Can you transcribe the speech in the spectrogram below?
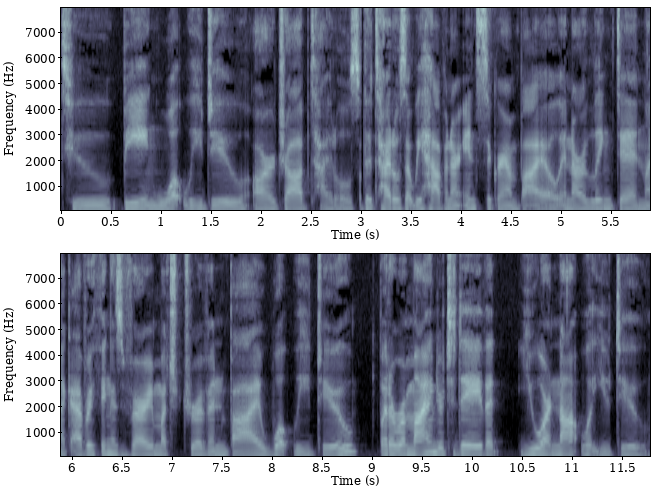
to being what we do, our job titles, the titles that we have in our Instagram bio, in our LinkedIn. Like everything is very much driven by what we do. But a reminder today that you are not what you do.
